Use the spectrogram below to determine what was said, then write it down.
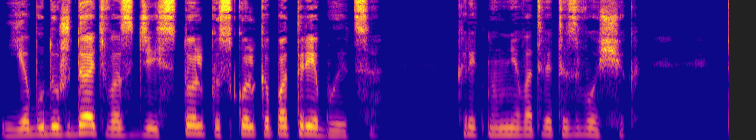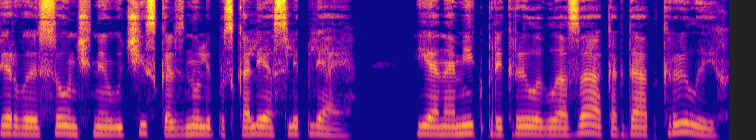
«Я буду ждать вас здесь столько, сколько потребуется», — крикнул мне в ответ извозчик. Первые солнечные лучи скользнули по скале, ослепляя. Я на миг прикрыла глаза, а когда открыла их,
